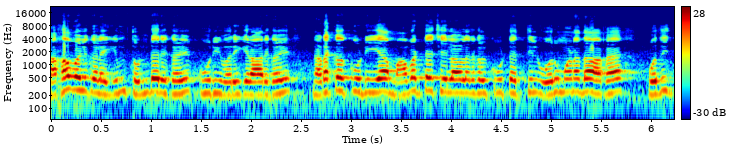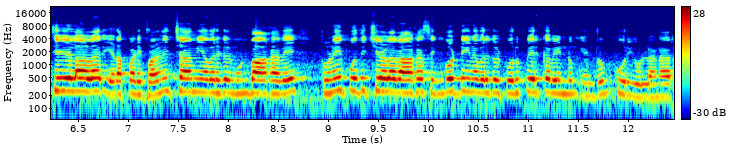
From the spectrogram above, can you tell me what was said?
தகவல்களையும் தொண்டர்கள் கூறி வருகிறார்கள். நடக்கக்கூடிய மாவட்ட செயலாளர்கள் கூட்டத்தில் ஒருமனதாக பொதுச் செயலாளர் எடப்பாடி பழனிசாமி அவர்கள் முன்பாகவே துணை பொதுச் செயலாளராக செங்கோட்டையன் அவர்கள் பொறுப்பேற்க வேண்டும் என்றும் கூறியுள்ளனர்.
